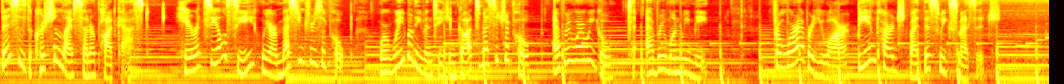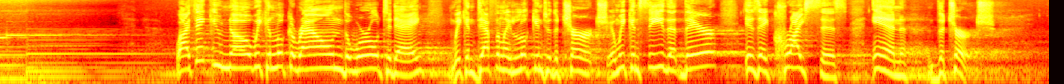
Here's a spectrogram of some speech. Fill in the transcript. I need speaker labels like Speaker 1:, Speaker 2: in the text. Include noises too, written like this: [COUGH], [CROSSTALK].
Speaker 1: This is the Christian Life Center podcast. Here at CLC, we are messengers of hope, where we believe in taking God's message of hope everywhere we go to everyone we meet. From wherever you are, be encouraged by this week's message.
Speaker 2: Well, I think you know we can look around the world today. We can definitely look into the church and we can see that there is a crisis in the church.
